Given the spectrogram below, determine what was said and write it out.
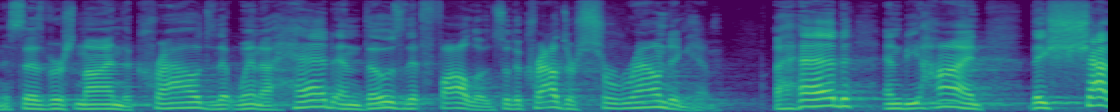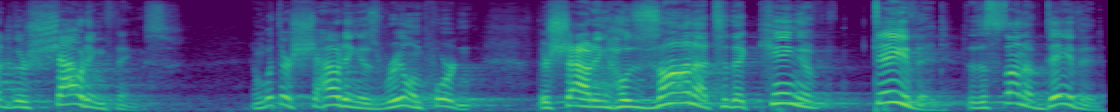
And it says, verse 9, the crowds that went ahead and those that followed. So the crowds are surrounding him, ahead and behind. They shout, they're shouting things. And what they're shouting is real important. They're shouting, Hosanna to the King of David, to the Son of David.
